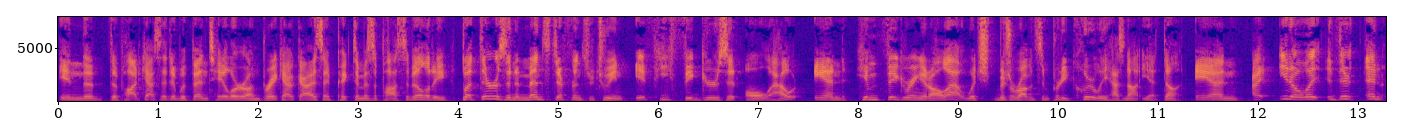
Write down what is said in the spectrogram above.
in the, the podcast I did with Ben Taylor on Breakout Guys, I picked him as a possibility. But there is an immense difference between if he figures it all out and him figuring it all out, which Mitchell Robinson pretty clearly has not yet done. And I, you know, there, and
